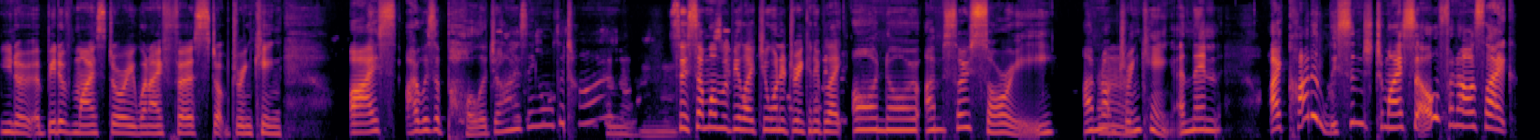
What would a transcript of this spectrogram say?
you know, a bit of my story when I first stopped drinking, I I was apologizing all the time. Mm. So someone would be like, "Do you want to drink?" And I'd be like, "Oh no, I'm so sorry, I'm not Mm. drinking." And then I kind of listened to myself, and I was like,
